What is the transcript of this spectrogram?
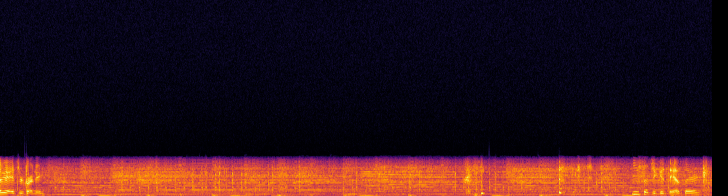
Okay, it's recording. You're such a good dancer.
